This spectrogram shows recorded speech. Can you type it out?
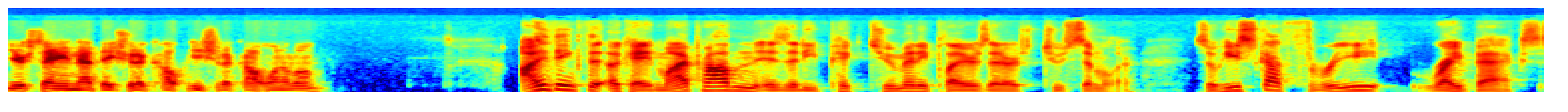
you're saying that they should have cut. He should have caught one of them. I think that okay, my problem is that he picked too many players that are too similar. So he's got three right backs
